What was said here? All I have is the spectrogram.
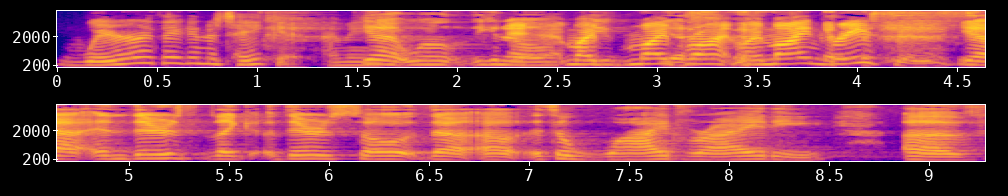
where are they going to take it? I mean, yeah, well, you know, eh, my my yes. my mind races. yeah, and there's like there's so the uh, it's a wide variety of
